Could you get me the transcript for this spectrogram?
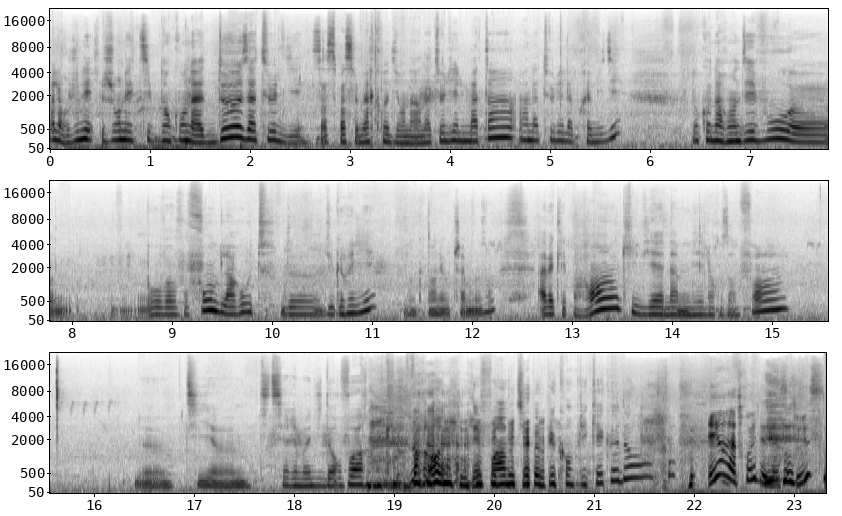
Alors, journée, journée type, donc on a deux ateliers. Ça se passe le mercredi. On a un atelier le matin, un atelier l'après-midi. Donc, on a rendez-vous euh, au, au fond de la route de- du grenier, donc dans les Hauts-de-Chamoison, avec les parents qui viennent amener leurs enfants. De petits, euh, petite cérémonie d'au revoir avec les parents, des fois un petit peu plus compliqué que d'autres. Et on a trouvé des astuces.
